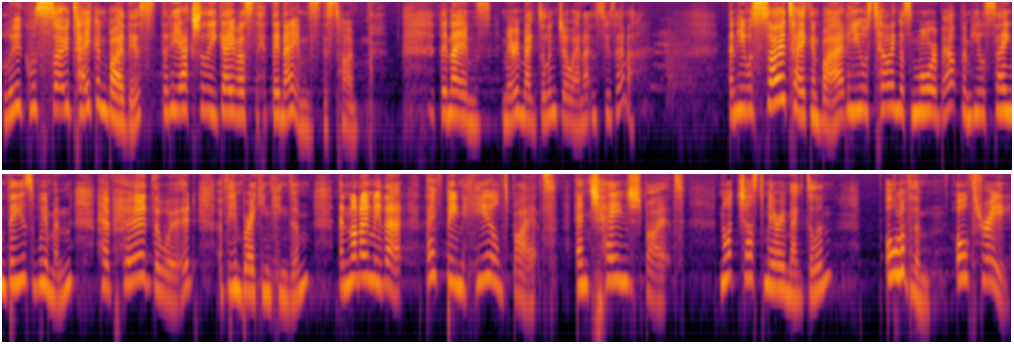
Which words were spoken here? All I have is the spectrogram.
Luke was so taken by this that he actually gave us their names this time. their names Mary Magdalene, Joanna, and Susanna. And he was so taken by it, he was telling us more about them. He was saying, These women have heard the word of the unbreaking kingdom. And not only that, they've been healed by it and changed by it. Not just Mary Magdalene, all of them, all three.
